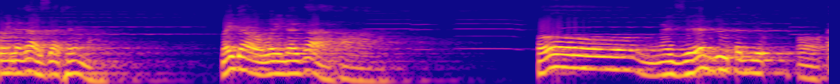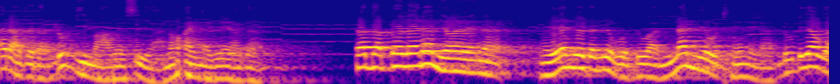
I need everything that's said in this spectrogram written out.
ဝိန္ဒကဇတ်ထဲမှာမိတ္တဝိန္ဒကဟာဩငရဲမြို့တစ်မြို့ဩအဲ့ဒါကြတော့လူပြည်မှာပဲရှိရနော်အဲ့ငရဲကကြတော့တပင်လေတဲ့မြို့ရဲနဲ့ငရဲမြို့တစ်မြို့ကိုသူကနတ်မြို့ထင်းနေတာလူတစ်ယောက်က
